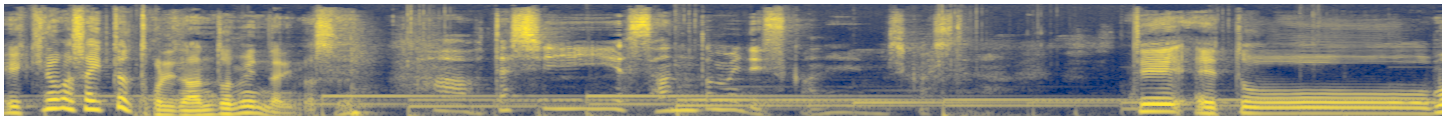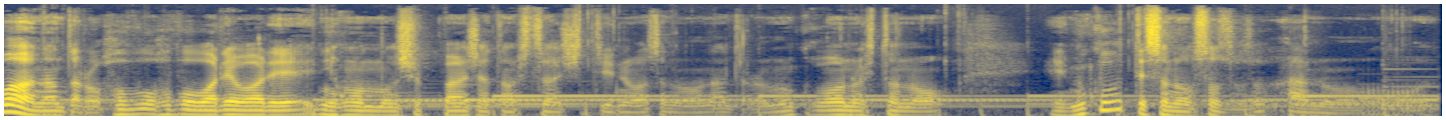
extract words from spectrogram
えー木永さん行ったのとこれ何度目になります？あ、私三度目ですかね。もしかしたら。で、えっと、まあなんだろう、ほぼほぼ我々日本の出版社の人たちっていうのは、そのなんだろう、向こうの人の、え向こうってその、そうそうそう、あの、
